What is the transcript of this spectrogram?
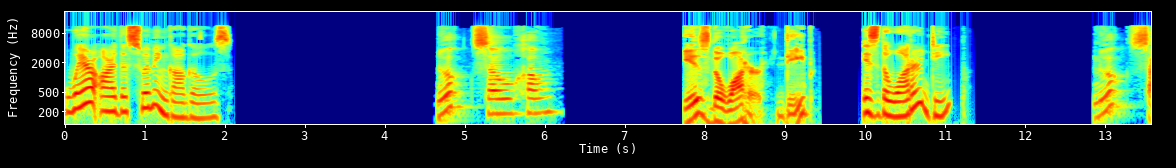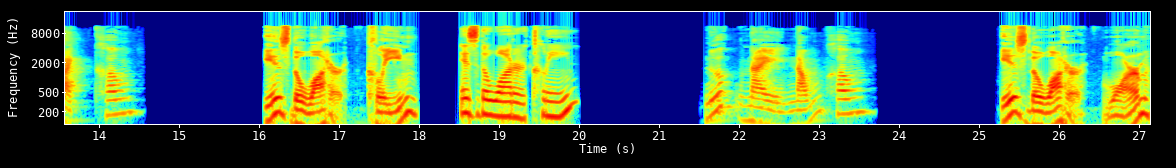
Where are the swimming goggles? Nước sâu không? Is the water deep? Is the water deep? Nước sạch không? Is the water clean? Is the water clean? Nước này nóng không? Is the water warm?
